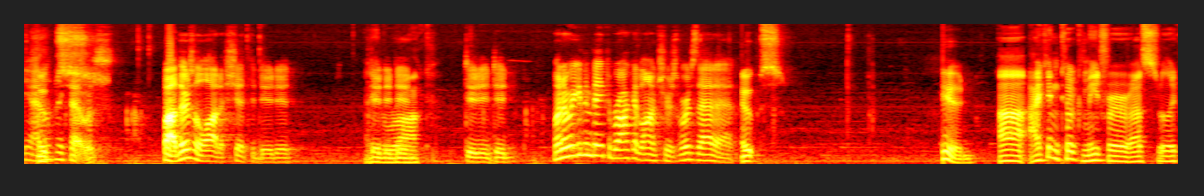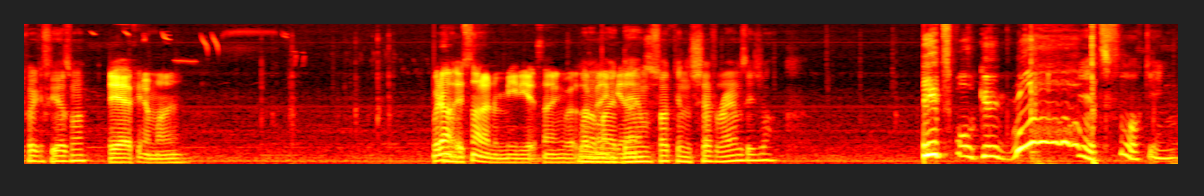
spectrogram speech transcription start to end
Yeah, I don't think that was. Wow, there's a lot of shit to do, dude. Dude, dude, dude. rock. Dude, dude, dude. When are we gonna make the rocket launchers? Where's that at? Oops. Dude. Uh, I can cook meat for us really quick if you guys want. Yeah, if you don't mind. We don't. Hmm. It's not an immediate thing, but What that am I, damn nice. fucking Chef Ramsay, Joel? It's fucking raw. It's fucking.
